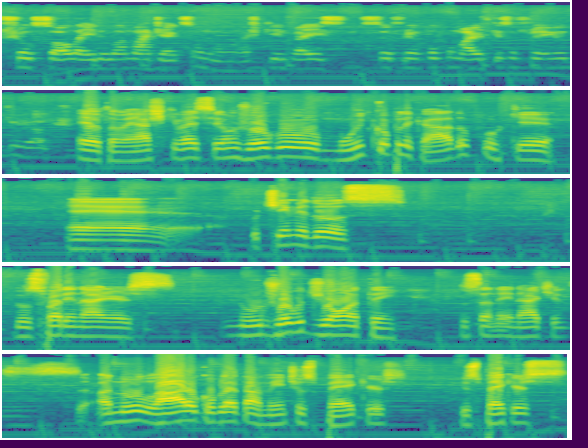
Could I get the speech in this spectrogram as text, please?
show solo aí do Lamar Jackson não acho que ele vai sofrer um pouco mais do que sofreu em outros jogos eu também acho que vai ser um jogo muito complicado porque é, o time dos dos 49ers no jogo de ontem do Sunday Night, eles anularam completamente os Packers. E os Packers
